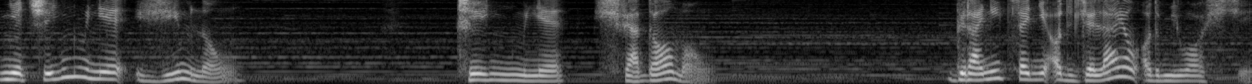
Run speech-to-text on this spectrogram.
nie czyń mnie zimną, czyń mnie świadomą. Granice nie oddzielają od miłości.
